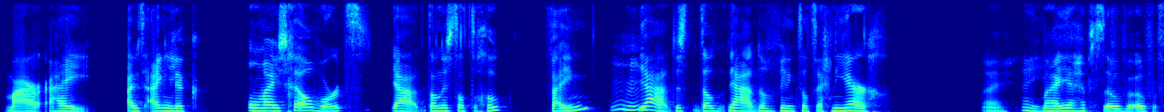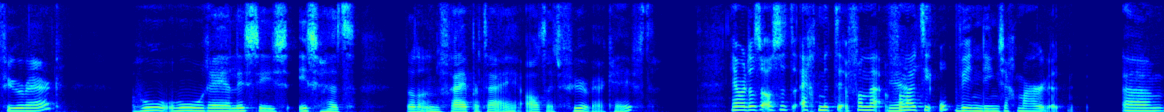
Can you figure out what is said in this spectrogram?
Maar hij uiteindelijk onwijs schel wordt. Ja, dan is dat toch ook fijn. Ja, dus dan, ja, dan vind ik dat echt niet erg. Nee. Nee. Maar je hebt het over, over vuurwerk. Hoe, hoe realistisch is het dat een vrijpartij altijd vuurwerk heeft? Ja, maar dat is als het echt met, van, Ja? vanuit die opwinding, zeg maar. ehm,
